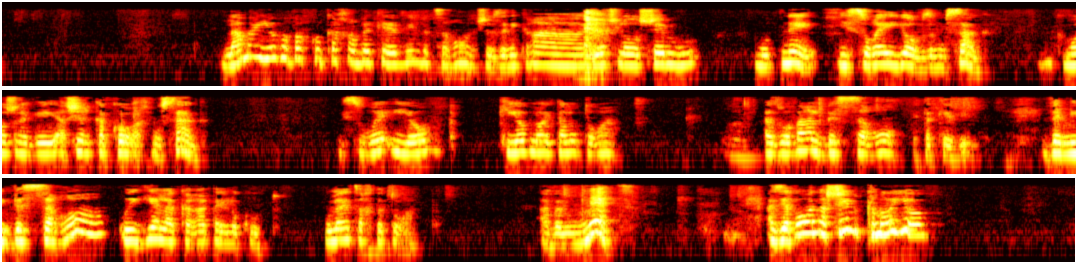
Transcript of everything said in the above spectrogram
למה איוב עבר כל כך הרבה כאבים וצרות, שזה נקרא, יש לו שם מותנה, ייסורי איוב, זה מושג. כמו שנגיד, השיר כקורח, מושג. ייסורי איוב, כי איוב לא הייתה לו תורה. אז הוא עבר על בשרו את הכאבים. ומבשרו הוא הגיע להכרת האלוקות. הוא לא היה צריך את התורה. אבל הוא מת. אז יבואו אנשים כמו איוב,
